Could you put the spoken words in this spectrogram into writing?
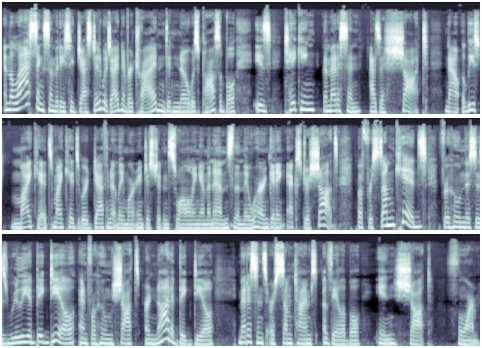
And the last thing somebody suggested, which I'd never tried and didn't know was possible, is taking the medicine as a shot. Now, at least my kids, my kids were definitely more interested in swallowing M&Ms than they were in getting extra shots. But for some kids for whom this is really a big deal and for whom shots are not a big deal, medicines are sometimes available in shot form.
